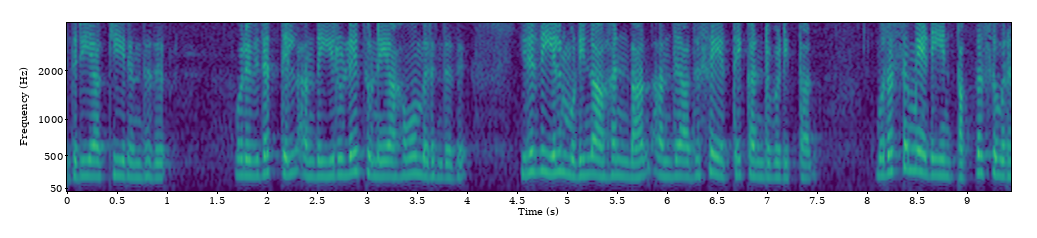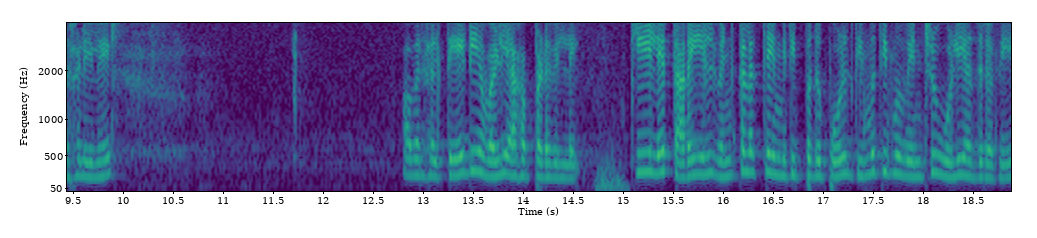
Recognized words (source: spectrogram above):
எதிரியாக்கி இருந்தது. ஒரு விதத்தில் அந்த இருளே துணையாகவும் இருந்தது. இறுதியில் முடிநாகன் தான் அந்த அதிசயத்தை கண்டுபிடித்தான். முரசமேடையின் பக்க சுவர்களிலே அவர்கள் தேடிய வழி அகப்படவில்லை. கீழே தரையில் வெண்கலத்தை மிதிப்பது போல் திமுதிமுவென்று ஒளி அதிரவே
